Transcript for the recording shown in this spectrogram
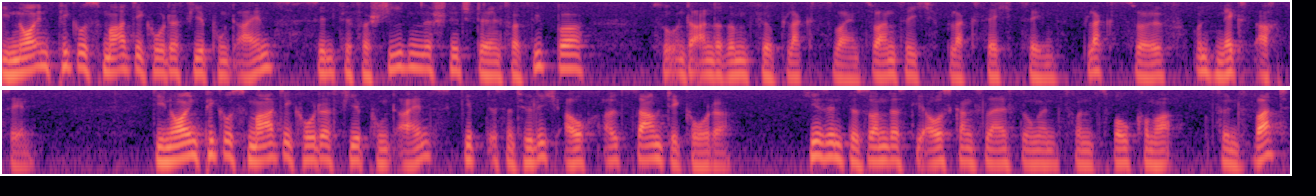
Die neuen Pico Smart Decoder 4.1 sind für verschiedene Schnittstellen verfügbar, so unter anderem für Plux 22, Plux 16, Plux 12 und Next 18. Die neuen Pico Smart Decoder 4.1 gibt es natürlich auch als Sound Decoder. Hier sind besonders die Ausgangsleistungen von 2,5 Watt,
